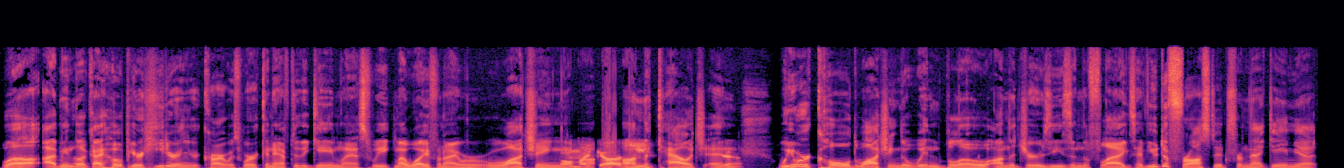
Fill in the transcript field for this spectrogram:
Well, I mean, look, I hope your heater in your car was working after the game last week. My wife and I were watching Oh, my uh, on the couch, and Yeah. we were cold watching the wind blow on the jerseys and the flags. Have you defrosted from that game yet?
